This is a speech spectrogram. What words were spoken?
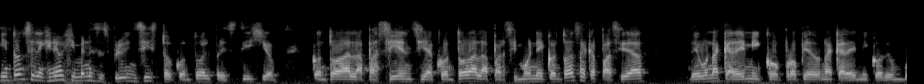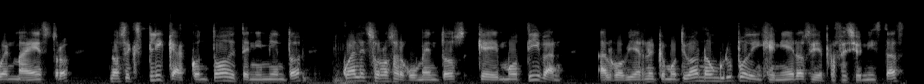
y entonces el ingeniero Jiménez Espriu, insisto, con todo el prestigio, con toda la paciencia, con toda la parsimonia y con toda esa capacidad de un académico, propia de un académico, de un buen maestro, nos explica con todo detenimiento cuáles son los argumentos que motivan al gobierno y que motivan a un grupo de ingenieros y de profesionistas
